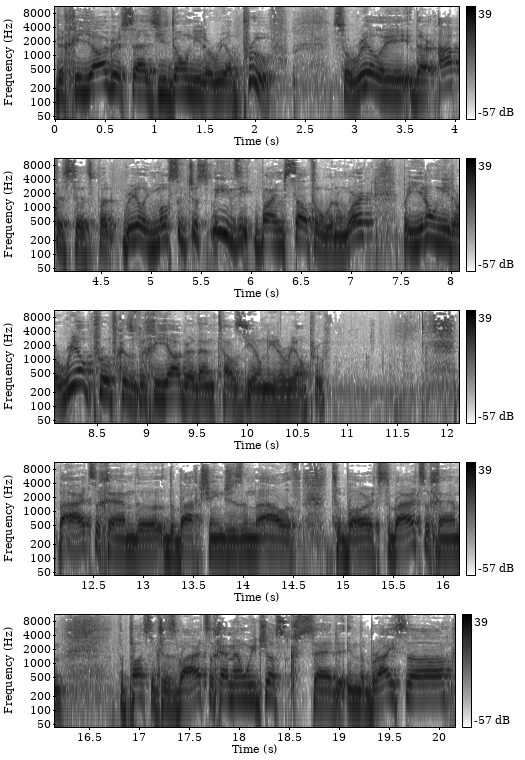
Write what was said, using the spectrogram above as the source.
The chiyager says you don't need a real proof. So really, they're opposites, but really, Mosik just means he, by himself it wouldn't work, but you don't need a real proof because V'chiyager then tells you you don't need a real proof. Ba'artzachem, the, the Bach changes in the Aleph to Ba'artzachem. The Pasuk says Ba'artzachem, and we just said in the Brisa,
